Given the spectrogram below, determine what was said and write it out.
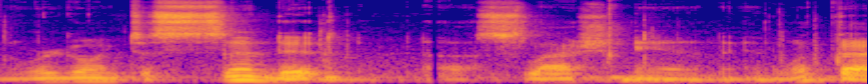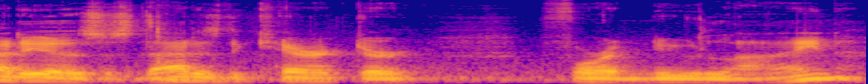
And we're going to send it uh, slash n. And what that is, is that is the character for a new line.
